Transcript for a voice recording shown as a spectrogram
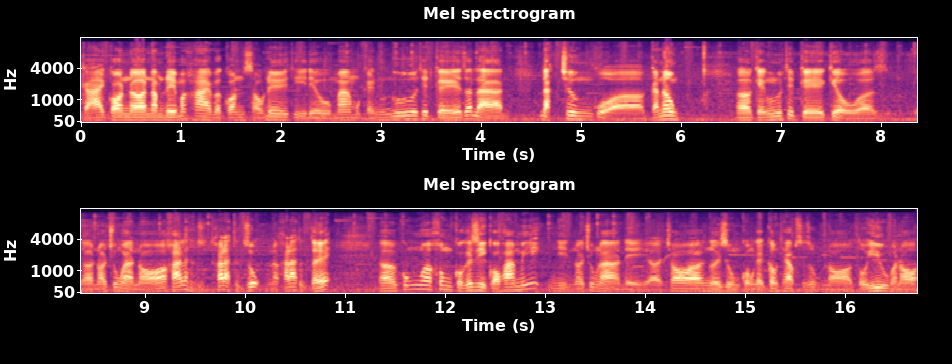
Cả hai con ờ, 5D Mark II và con 6D thì đều mang một cái ngôn ngữ thiết kế rất là đặc trưng của Canon. Cái ngôn ngữ thiết kế kiểu nói chung là nó khá là khá là thực dụng, nó khá là thực tế. Uh, cũng ờ, không có cái gì có hoa mỹ. Nhìn nói chung là để uh, cho người dùng có một cái công theo sử dụng nó tối ưu và nó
